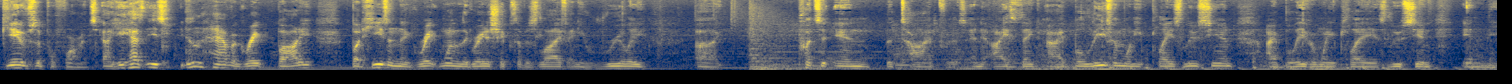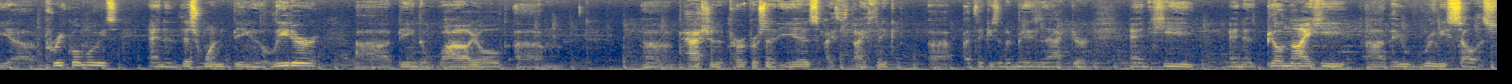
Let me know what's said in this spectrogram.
gives a performance. Uh, he has he doesn't have a great body, but he's in the great one of the greatest shapes of his life, and he really uh, puts it in the time for this. And I think I believe him when he plays Lucian. I believe him when he plays Lucian in the uh, prequel movies, and in this one, being the leader, uh, being the wild, um, uh, passionate person that he is. I, th- I think uh, I think he's an amazing actor, and he and as Bill Nighy, uh, they really sell us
